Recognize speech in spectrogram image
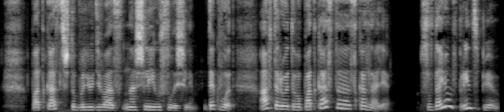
подкаст, чтобы люди вас нашли и услышали. Так вот, автору этого подкаста сказали, создаем, в принципе,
